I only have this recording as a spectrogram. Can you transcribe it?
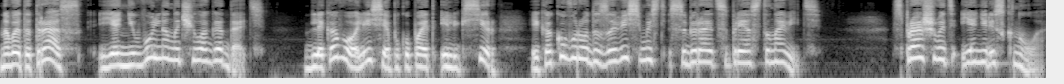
Но в этот раз я невольно начала гадать, для кого Алисия покупает эликсир и какого рода зависимость собирается приостановить. Спрашивать я не рискнула.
